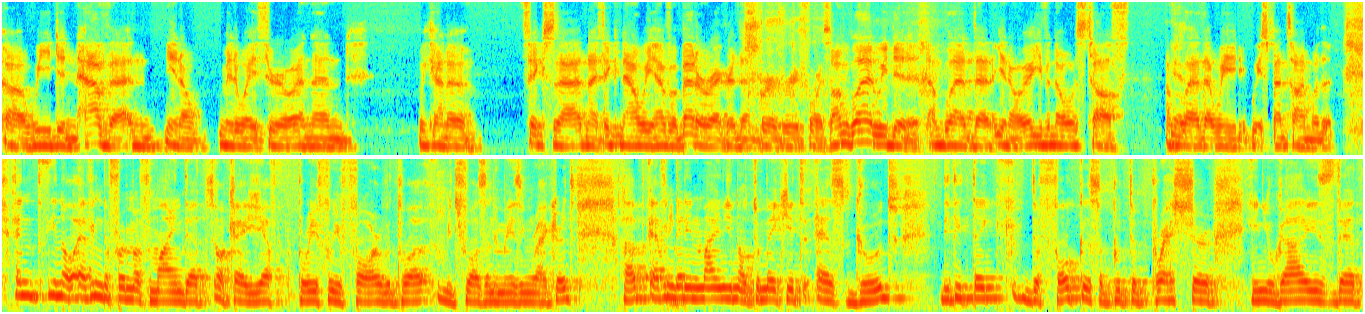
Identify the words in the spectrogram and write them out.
uh, we didn't have that, and, you know, midway through. And then we kind of fixed that. And I think now we have a better record than Periphery 4. So I'm glad we did it. I'm glad that, you know, even though it was tough, I'm Yeah. glad that we, we spent time with it. And you know, having the frame of mind that okay, you have Periphery Four, which was, which was an amazing record. Uh, having that in mind, you know, to make it as good, did it take the focus or put the pressure in you guys that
